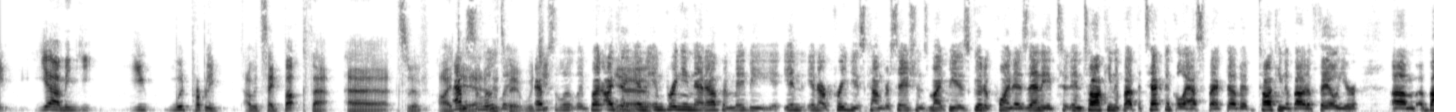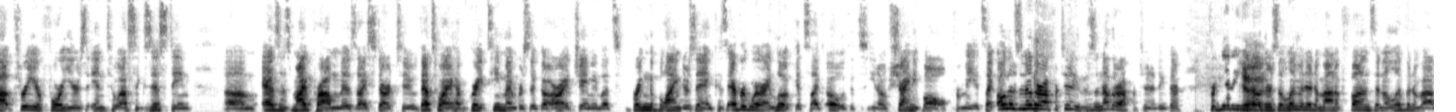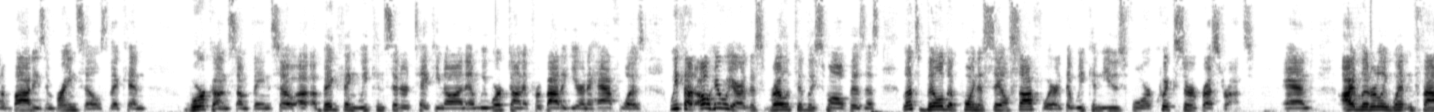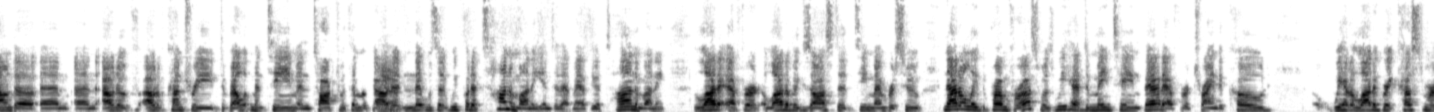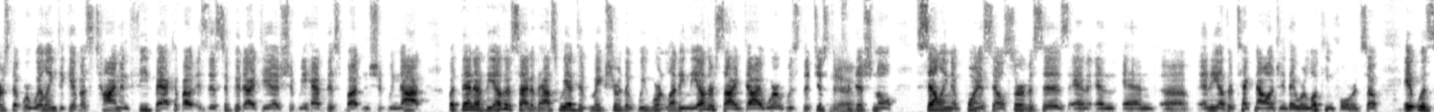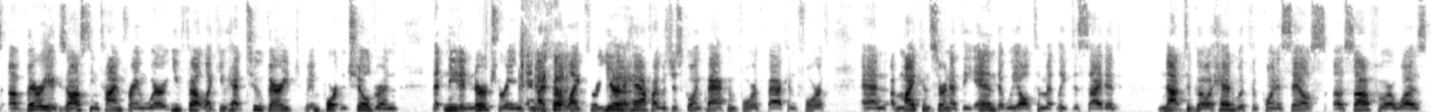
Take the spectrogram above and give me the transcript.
yeah, I mean, you, you would probably I would say buck that uh, sort of idea absolutely absolutely but i think in, in bringing that up and maybe in in our previous conversations might be as good a point as any to, in talking about the technical aspect of it talking about a failure um, about three or four years into us existing um, as is my problem is i start to that's why i have great team members that go all right jamie let's bring the blinders in. Because everywhere i look it's like oh that's you know shiny ball for me. It's like oh there's another opportunity. There's another opportunity. They're forgetting yeah. you know there's a limited amount of funds and a limited amount of bodies and brain cells that can work on something. So a, a, big thing we considered taking on, and we worked on it for about a year and a half, was we thought, oh, here we are, this relatively small business. Let's build a point of sale software that we can use for quick serve restaurants. And I literally went and found a, an, an out of out of country development team and talked with them about yeah. it. And it was a, we put a ton of money into that, Matthew, a ton of money a lot of effort, a lot of exhausted team members who not only the problem for us was we had to maintain that effort trying to code. We had a lot of great customers that were willing to give us time and feedback about is this a good idea? Should we have this button? Should we not? But then on the other side of the house, we had to make sure that we weren't letting the other side die, where it was the just the yeah. traditional selling of point of sale services and and and uh, any other technology they were looking forward. So it was a very exhausting time frame where you felt like you had two very important children that needed nurturing, and I felt like for a year yeah. and a half I was just going back and forth, back and forth. And my concern at the end that we ultimately decided not to go ahead with the point of sale uh, software was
